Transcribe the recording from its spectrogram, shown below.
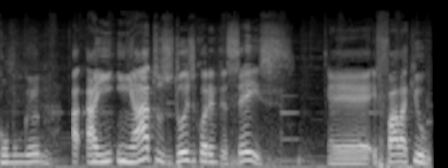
Comungando. A- Aí, em Atos 2,46, é, fala que o,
